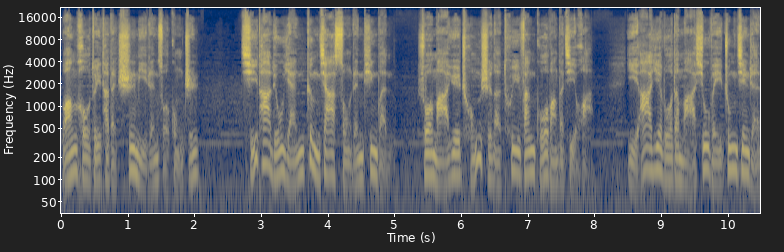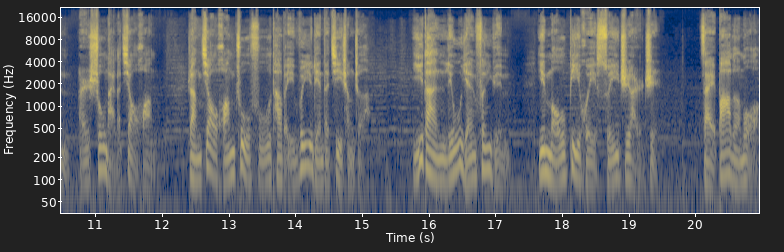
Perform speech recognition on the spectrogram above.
王后对他的痴迷人所共知。其他流言更加耸人听闻，说马约重拾了推翻国王的计划，以阿耶罗的马修为中间人而收买了教皇，让教皇祝福他为威廉的继承者。一旦流言纷纭，阴谋必会随之而至。在巴勒莫，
